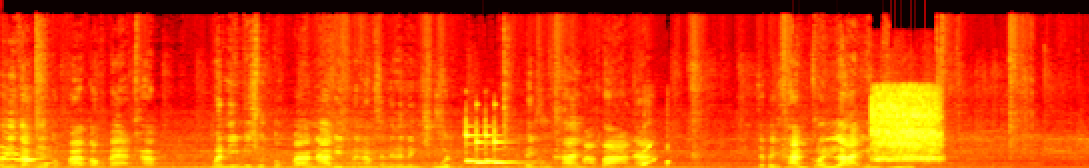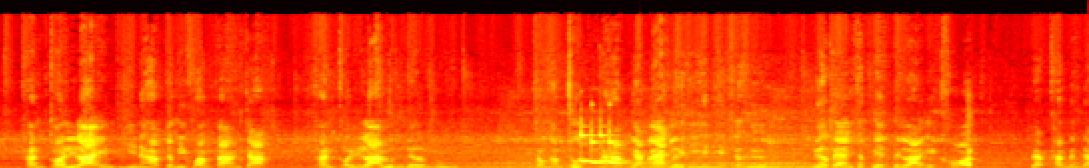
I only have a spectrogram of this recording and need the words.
บริษัทเหยื่อตกปลาตองแปดครับ วันนี้มีชุดตกปลาหน้าดินมานำเสนอหนึ่งชุด เป็นของค่ายหมาป่านะ จะเป็นคันกอริล่า MT คันกอริล่า MT นะครับ จะมีความต่างจากคันกอริล่ารุ่นเดิมอยู่สองสามจุดนะครับ อย่างแรกเลยที่เห็นเห็นก็คือ เนื้อแบงค์จะเปลี่ยนเป็นลาย X c o r d แบบขั้นบันได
